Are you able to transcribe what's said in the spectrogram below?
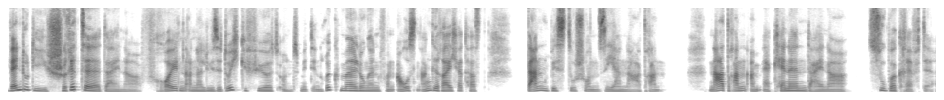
Wenn du die Schritte deiner Freudenanalyse durchgeführt und mit den Rückmeldungen von außen angereichert hast, dann bist du schon sehr nah dran. Nah dran am Erkennen deiner Superkräfte,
